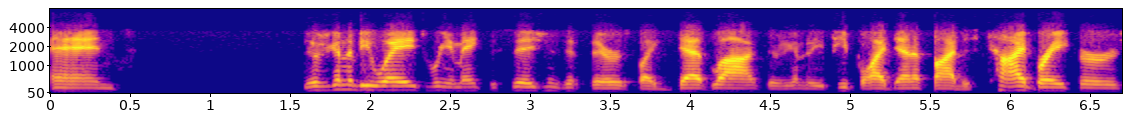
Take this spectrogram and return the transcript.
And there's going to be ways where you make decisions if there's like deadlock. There's going to be people identified as tiebreakers.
